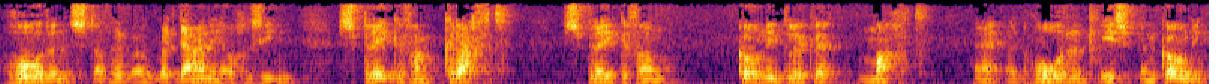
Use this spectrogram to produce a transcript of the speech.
horens, dat hebben we ook bij Daniel gezien, spreken van kracht, spreken van koninklijke macht. Een horen is een koning.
